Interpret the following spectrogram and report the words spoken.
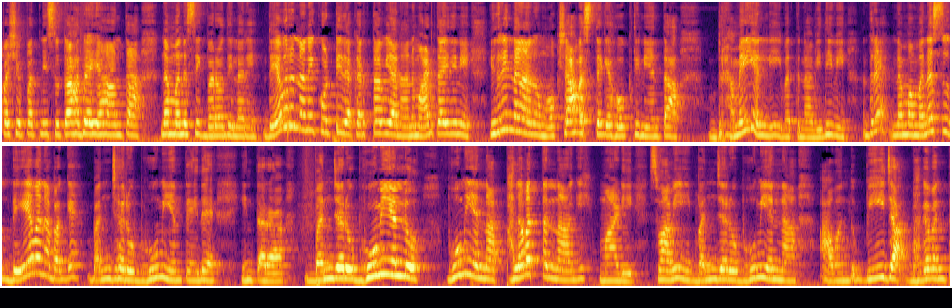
ಪಶುಪತ್ನಿ ಸುತಾದಯ ಅಂತ ನಮ್ಮ ಮನಸ್ಸಿಗೆ ಬರೋದಿಲ್ಲ ರೀ. ದೇವರು ನನಗೆ ಕೊಟ್ಟಿದ ಕರ್ತವ್ಯ ನಾನು ಮಾಡ್ತಾ ಇದ್ದೀನಿ. ಇದರಿಂದ ನಾನು ಮೋಕ್ಷಾವಸ್ಥೆಗೆ ಹೋಗ್ತೀನಿ ಅಂತ ಭ್ರಮೆಯಲ್ಲಿ ಇವತ್ತು ನಾವಿದ್ದೀವಿ. ಅಂದರೆ ನಮ್ಮ ಮನಸ್ಸು ದೇವನ ಬಗ್ಗೆ ಬಂಜರು ಭೂಮಿಯಂತೆ ಇದೆ. ಇಂಥರ ಬಂಜರು ಭೂಮಿಯಲ್ಲೂ ಭೂಮಿಯನ್ನು ಫಲವತ್ತನ್ನಾಗಿ ಮಾಡಿ. ಸ್ವಾಮಿ, ಬಂಜರು ಭೂಮಿಯನ್ನು ಆ ಒಂದು ಬೀಜ, ಭಗವಂತ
